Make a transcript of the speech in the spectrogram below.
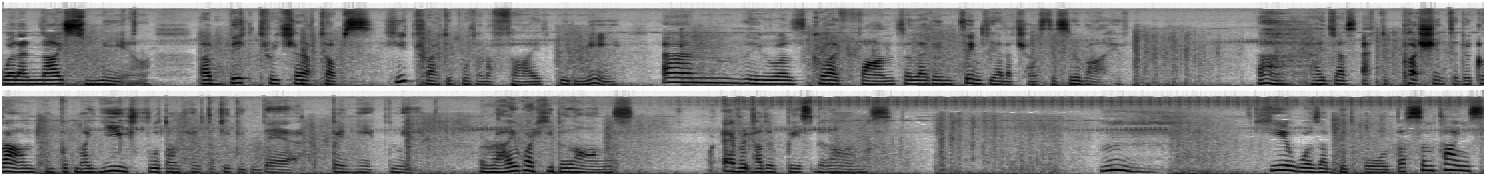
What a nice meal. A big triceratops. He tried to put on a fight with me, and it was quite fun to let him think he had a chance to survive. Ah, I just had to push him to the ground and put my huge foot on him to keep him there, beneath me, right where he belongs, where every other beast belongs. Hmm. He was a bit old, but sometimes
